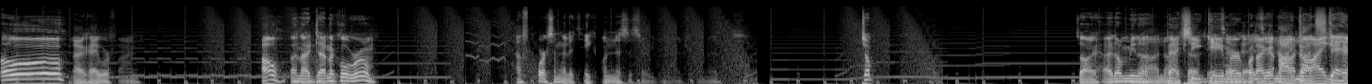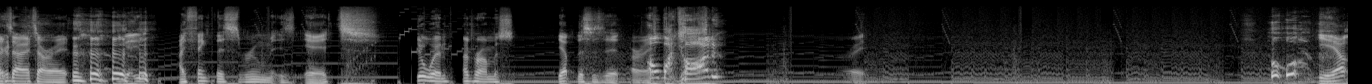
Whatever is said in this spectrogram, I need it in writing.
Oh, Okay, we're fine. oh, an identical room. Of course, I'm gonna take unnecessary damage from it. Jump. Sorry, I don't mean No, a no, backseat okay, gamer, okay, but I, no, I got I scared. it. It's, it's all right. I think this room is it. You'll win, I promise. Yep, this is it. All right. Oh my god! All right. Yep.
